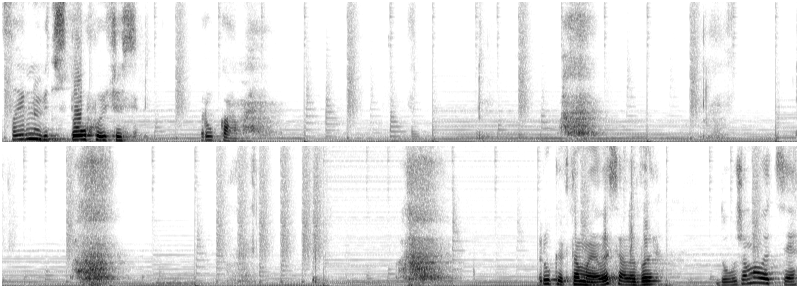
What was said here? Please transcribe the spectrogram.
сильно відштовхуючись руками. Руки втомились, але ви дуже молодці.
